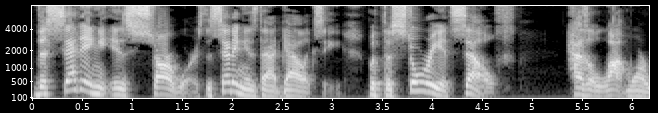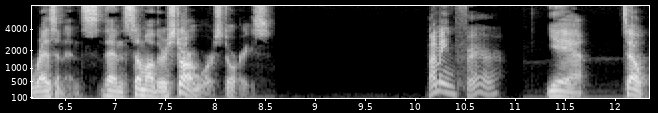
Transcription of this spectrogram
the setting is Star Wars. The setting is that galaxy, but the story itself has a lot more resonance than some other Star Wars stories. I mean, fair. Yeah. So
